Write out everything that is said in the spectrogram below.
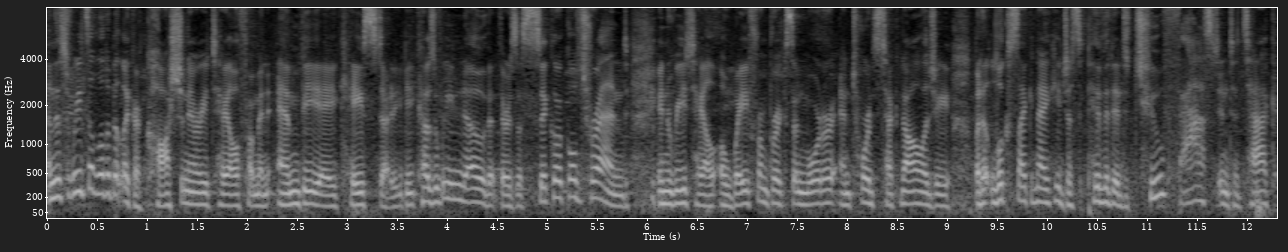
And this reads a little bit like a cautionary tale from an MBA case study because we know that there's a cyclical trend in retail away from bricks and mortar and towards technology, but it looks like Nike just pivoted too fast into tech,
